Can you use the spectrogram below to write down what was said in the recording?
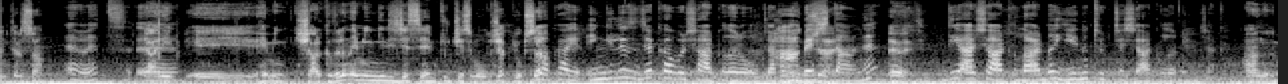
Enteresan. Evet. e, Yani e, hem in- şarkıların hem İngilizcesi hem Türkçesi mi olacak yoksa? Yok hayır. İngilizce cover şarkılar olacak. Ha, beş güzel. tane. Evet. Diğer şarkılarda yeni Türkçe şarkılar olacak. Anladım.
